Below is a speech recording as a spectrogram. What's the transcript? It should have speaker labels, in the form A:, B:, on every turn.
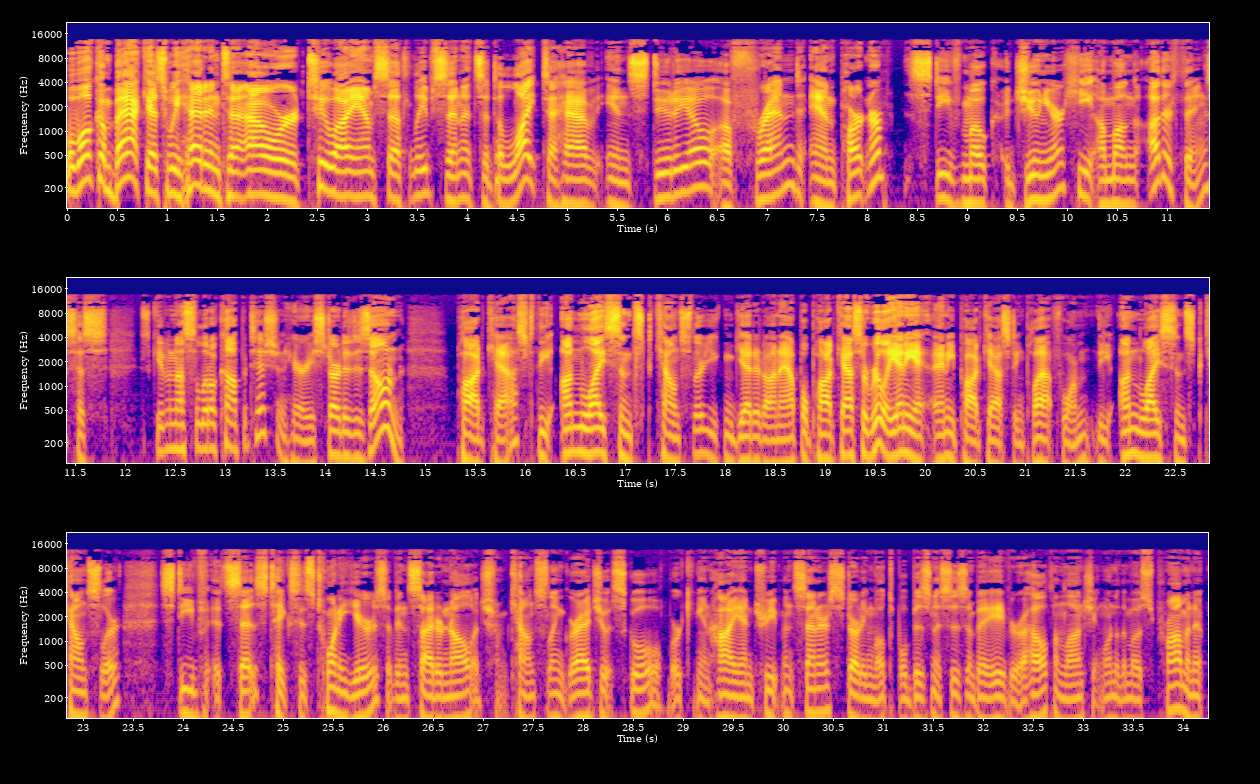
A: Well, welcome back as we head into hour two. I am Seth Leibsohn. It's a delight to have in studio a friend and partner, Steve Moak Jr. He, among other things, has, has given us a little competition here. He started his own podcast, The Unlicensed Counselor. You can get it on Apple Podcasts or really any any podcasting platform. The Unlicensed Counselor. Steve, it says, takes his 20 years of insider knowledge from counseling graduate school, working in high end treatment centers, starting multiple businesses in behavioral health, and launching one of the most prominent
